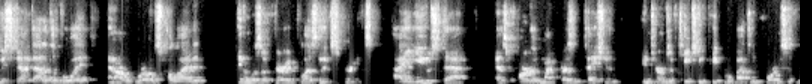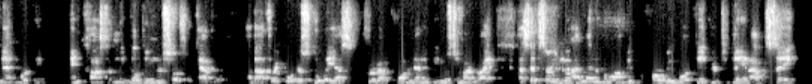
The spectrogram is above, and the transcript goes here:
we stepped out of the void and our worlds collided, and it was a very pleasant experience. I used that as part of my presentation in terms of teaching people about the importance of networking and constantly building their social capital. About three quarters of the way I threw out pointed at him, he was to my right. I said, Sir, you and I met in the lobby before we walked in here today, and I would say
